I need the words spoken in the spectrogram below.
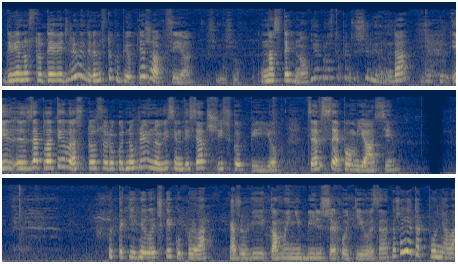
99 гривень 90 копійок. Теж акція Что, на что? на стегно. Я просто подешевела. Да? І е, заплатила 141 гривну 86 копійок. Це все по м'ясі. Тут такі гілочки купила. Кажу, Віка, мені більше хотілося. Вона каже, я так поняла.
